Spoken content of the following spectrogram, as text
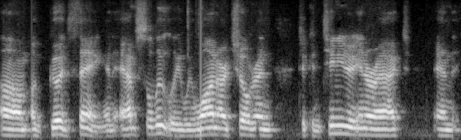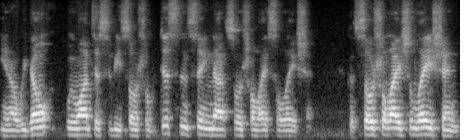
um, a good thing. And absolutely, we want our children to continue to interact. And, you know, we don't, we want this to be social distancing, not social isolation. Because social isolation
